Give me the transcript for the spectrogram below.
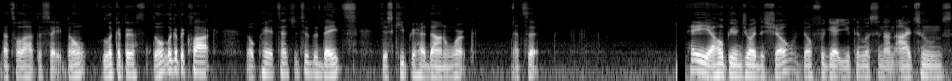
That's all I have to say. Don't look at the don't look at the clock. Don't pay attention to the dates. Just keep your head down and work. That's it. Hey, I hope you enjoyed the show. Don't forget you can listen on iTunes,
